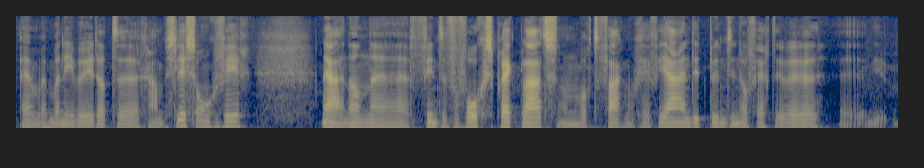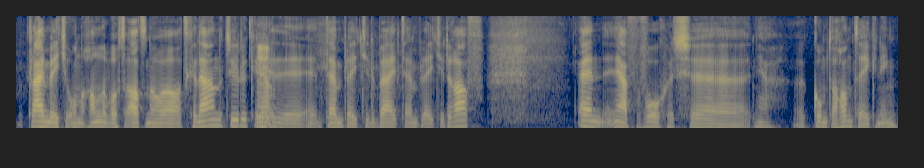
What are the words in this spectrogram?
en wanneer wil je dat gaan beslissen ongeveer. Nou, en dan vindt een vervolggesprek plaats. Dan wordt er vaak nog van ja, en dit punt in de offerte, we, een klein beetje onderhandelen, wordt er altijd nog wel wat gedaan natuurlijk. Ja. een templateje erbij, templateje eraf. En ja, vervolgens uh, ja, komt de handtekening.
